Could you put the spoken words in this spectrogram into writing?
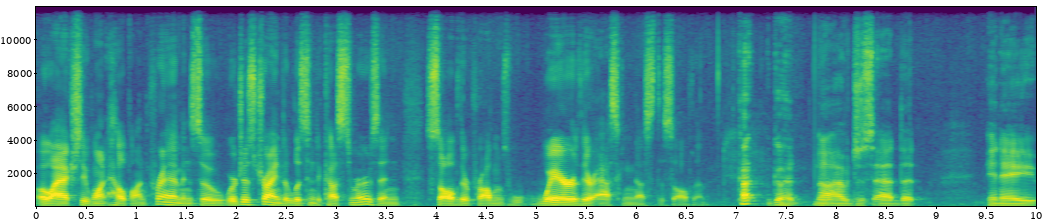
oh, I actually want help on prem. And so we're just trying to listen to customers and solve their problems where they're asking us to solve them. Cut- Go ahead. No, I would just add that in a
